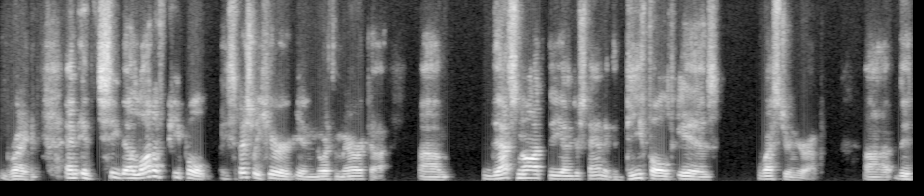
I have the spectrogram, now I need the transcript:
Right. And it see a lot of people, especially here in North America, um, that's not the understanding. The default is Western Europe. Uh, the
